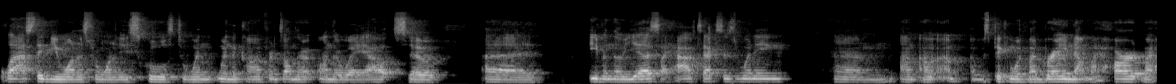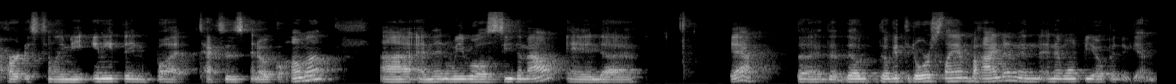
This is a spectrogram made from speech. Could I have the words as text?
last thing you want is for one of these schools to win win the conference on their on their way out. So uh, even though yes, I have Texas winning. Um, I'm, I'm, i was picking with my brain, not my heart. My heart is telling me anything but Texas and Oklahoma, uh, and then we will see them out. And uh, yeah, the, the, they'll they'll get the door slammed behind them, and, and it won't be opened again.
